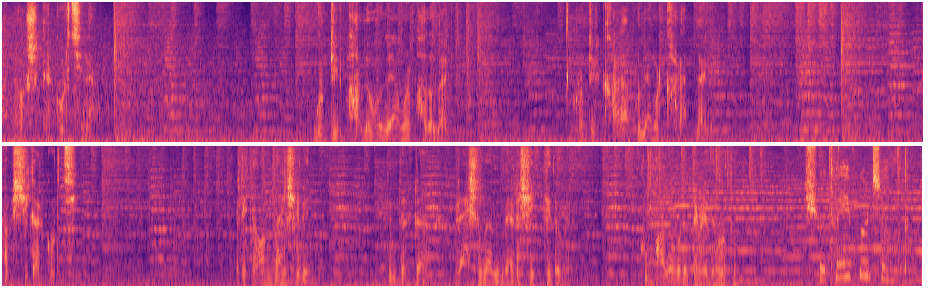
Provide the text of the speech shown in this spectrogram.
আমি অস্বীকার করছি না। গুড্ডির ভালো হলে আমার ভালো লাগে। গুড্ডির খারাপ হলে আমার খারাপ লাগে। আমি স্বীকার করছি। এটা কি অন্যায় সেদিন? তুমি তো একটা র্যাশনাল মেয়ে শিক্ষিত মেয়ে খুব ভালো করে ভেবে দেখো তো। শুধু এই পর্যন্ত।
